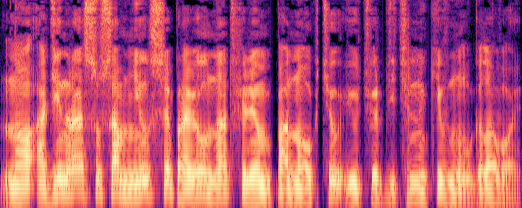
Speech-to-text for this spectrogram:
но один раз усомнился, провел надфилем по ногтю и утвердительно кивнул головой.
